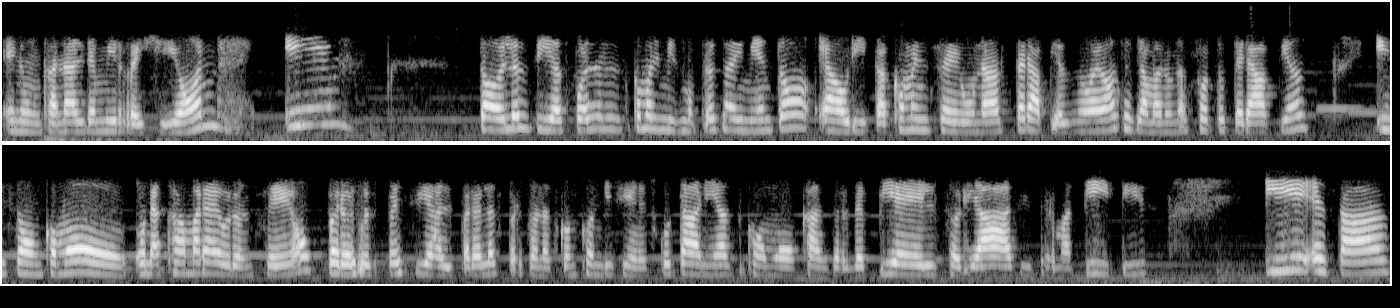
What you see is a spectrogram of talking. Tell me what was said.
en un canal de mi región y todos los días pues es como el mismo procedimiento. Ahorita comencé unas terapias nuevas, se llaman unas fototerapias y son como una cámara de bronceo, pero es especial para las personas con condiciones cutáneas como cáncer de piel, psoriasis, dermatitis. Y estas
